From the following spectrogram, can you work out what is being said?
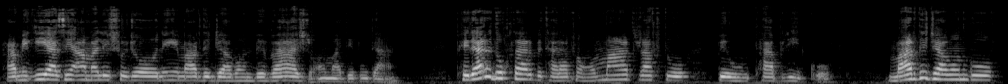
همگی از این عمل شجاعانه مرد جوان به وجد آمده بودند. پدر دختر به طرف آن مرد رفت و به او تبریک گفت. مرد جوان گفت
